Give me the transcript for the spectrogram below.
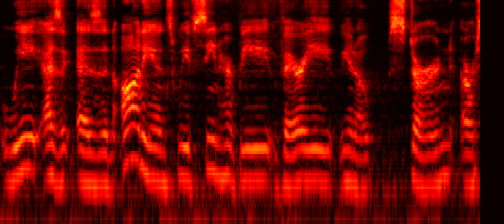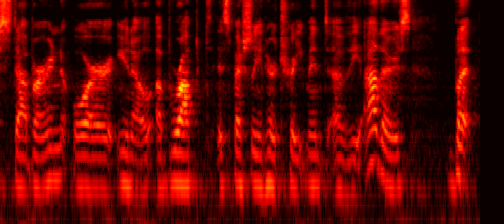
We, as a, as an audience, we've seen her be very, you know, stern or stubborn or you know abrupt, especially in her treatment of the others. But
